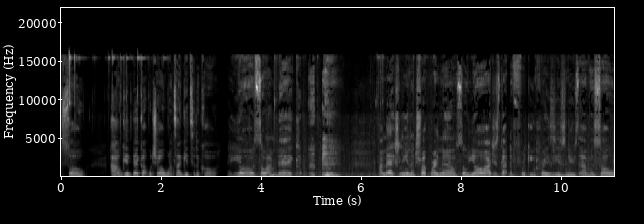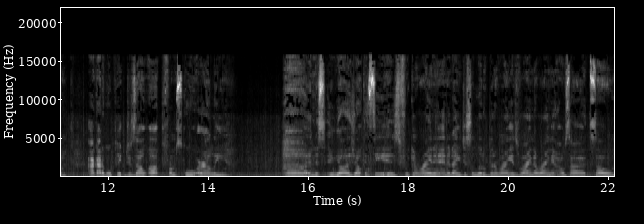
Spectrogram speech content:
so I'll get back up with y'all once I get to the car. Hey y'all, so I'm back. I'm actually in the truck right now. So y'all, I just got the freaking craziest news ever. So I gotta go pick Giselle up from school early. and this, y'all, as y'all can see, it is freaking raining, and it ain't just a little bit of rain. It's raining, raining outside. So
